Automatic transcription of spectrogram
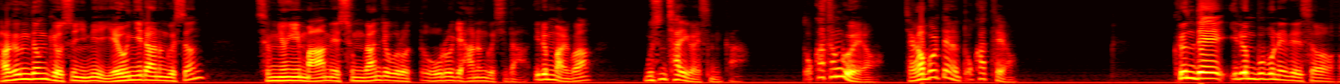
박영동 교수님이 예언이라는 것은 성령이 마음에 순간적으로 떠오르게 하는 것이다. 이런 말과 무슨 차이가 있습니까? 똑같은 거예요. 제가 볼 때는 똑같아요. 그런데 이런 부분에 대해서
